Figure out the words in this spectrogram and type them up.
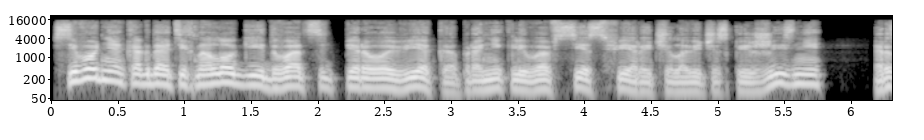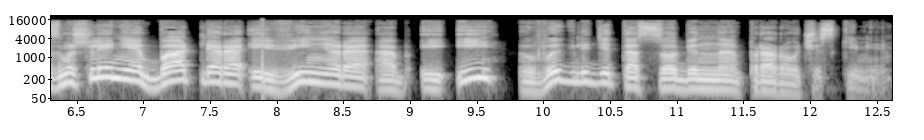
Сегодня, когда технологии 21 века проникли во все сферы человеческой жизни, Размышления Батлера и Винера об ИИ выглядят особенно пророческими.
